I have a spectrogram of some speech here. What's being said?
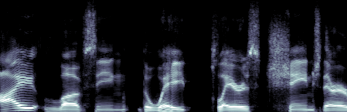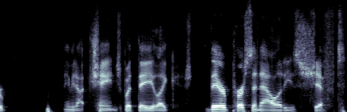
I love seeing the way players change their, maybe not change, but they like their personalities shift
